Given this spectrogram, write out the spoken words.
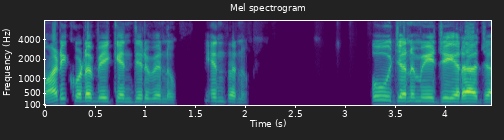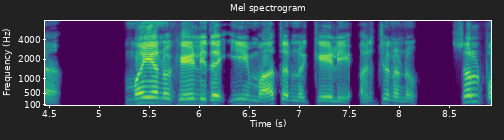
ಮಾಡಿಕೊಡಬೇಕೆಂದಿರುವೆನು ಎಂದನು. ಓ ಜನಮೇಜಯರಾಜ ಮಯನು ಹೇಳಿದ ಈ ಮಾತನ್ನು ಕೇಳಿ ಅರ್ಜುನನು ಸ್ವಲ್ಪ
